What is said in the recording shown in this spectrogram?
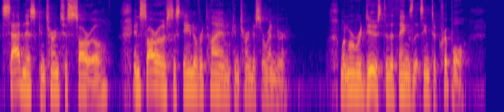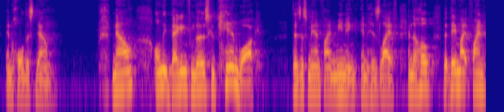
Sadness can turn to sorrow, and sorrow sustained over time can turn to surrender. When we're reduced to the things that seem to cripple and hold us down. Now, only begging from those who can walk does this man find meaning in his life and the hope that they might find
